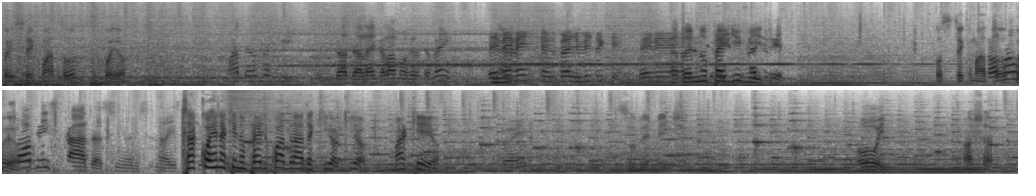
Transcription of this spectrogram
Foi você que matou? Ou foi eu? Matheus aqui. O da delega lá morreu também? Vem, Não. vem, vem. Tem no prédio de vidro aqui. Vem, vem, Eu vem. tô indo no prédio de vidro. Você que Só matou foi eu. sobe a escada, senhores. Não, Tá aqui- correndo aqui no prédio quadrado aqui, ó. Aqui, ó. Marquei, ó. Tô indo. Submite. Oi. Acha.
